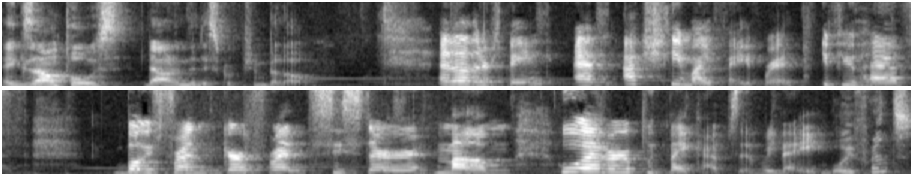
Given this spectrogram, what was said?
examples down in the description below. Another thing, and actually my favorite, if you have boyfriend, girlfriend, sister, mom, whoever put makeups every day. Boyfriends?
